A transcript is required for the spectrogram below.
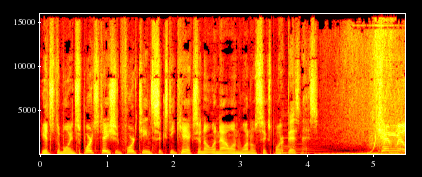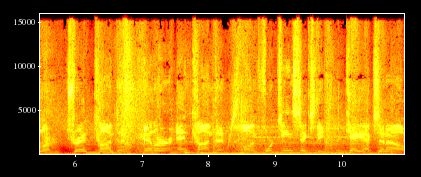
It's Des Moines Sports Station 1460 KXNO and now on 106. for business. Ken Miller, Trent Condon, Miller and Condon on 1460 KXNO.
